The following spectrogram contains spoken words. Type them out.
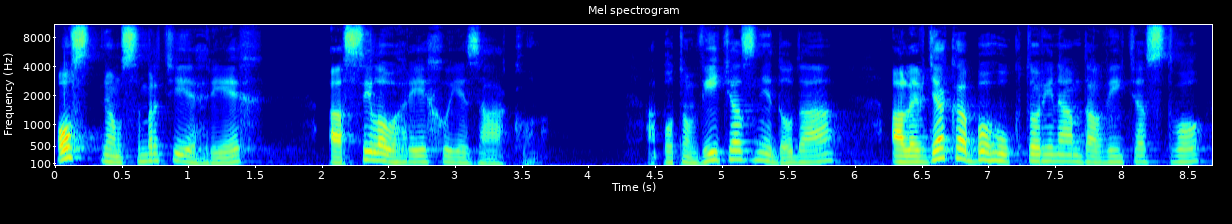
ostňom smrti je hriech, a silou hriechu je zákon. A potom víťazne dodá, ale vďaka Bohu, ktorý nám dal víťazstvo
